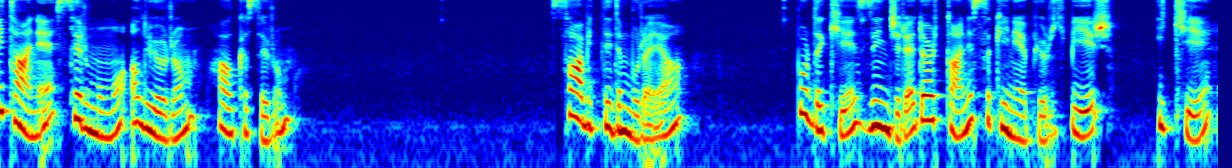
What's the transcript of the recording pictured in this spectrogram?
Bir tane serumumu alıyorum. Halka serum sabitledim buraya. Buradaki zincire 4 tane sık iğne yapıyoruz. 1 2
